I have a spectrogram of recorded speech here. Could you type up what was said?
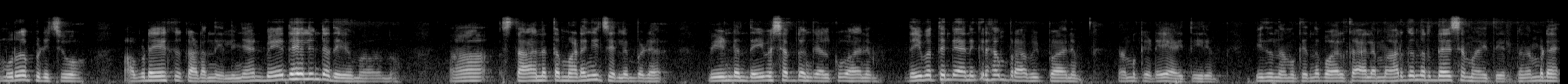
മുറുകെ പിടിച്ചുവോ അവിടേക്ക് കടന്നില്ല. ഞാൻ ബേധേലിന്റെ ദൈവമാകുന്നു. ആ സ്ഥാനത്ത് മടങ്ങി ചെല്ലുമ്പോൾ വീണ്ടും ദൈവശബ്ദം കേൾക്കുവാനും ദൈവത്തിന്റെ അനുഗ്രഹം പ്രാപിപ്പാനും നമുക്കിടയായിത്തീരും. ഇത് നമുക്ക് ഇന്ന് പകൽക്കാലം മാർഗനിർദ്ദേശമായി തീരട്ടെ നമ്മുടെ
